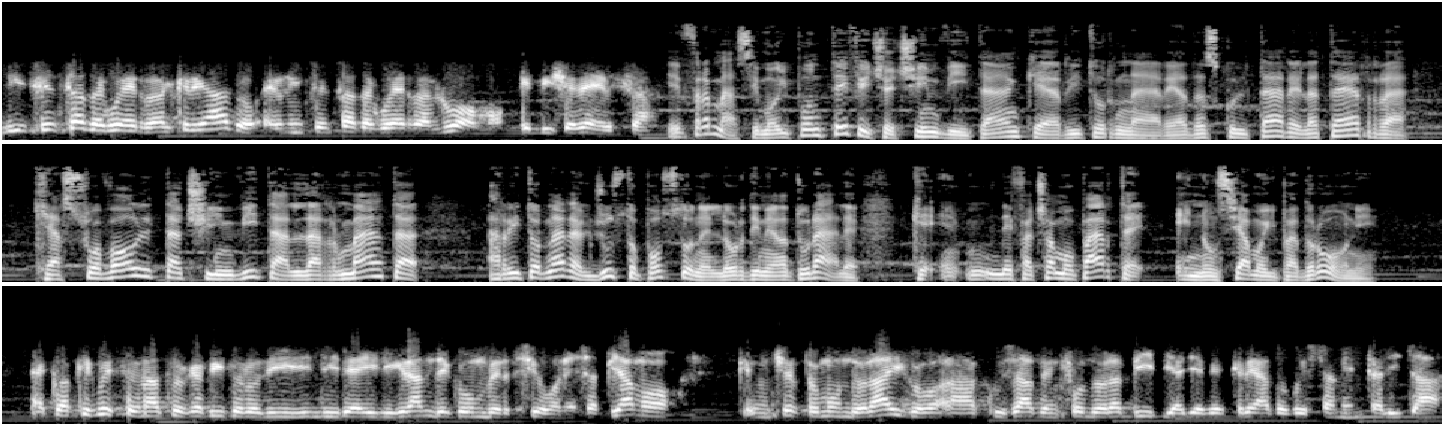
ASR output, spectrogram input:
l'insensata guerra al creato è un'insensata guerra all'uomo e viceversa. E fra Massimo, il pontefice ci invita anche a ritornare ad ascoltare la terra che a sua volta ci invita all'armata a ritornare al giusto posto nell'ordine naturale, che ne facciamo parte e non siamo i padroni. Ecco, anche questo è un altro capitolo di, direi, di grande conversione. Sappiamo che un certo mondo laico ha accusato in fondo la Bibbia di aver creato questa mentalità,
